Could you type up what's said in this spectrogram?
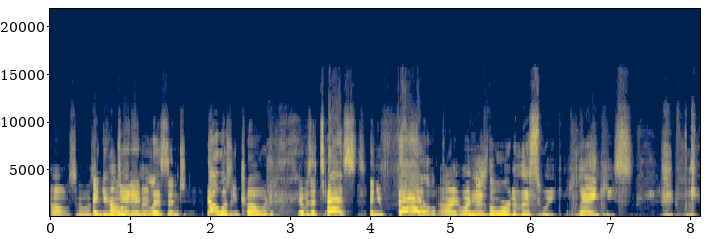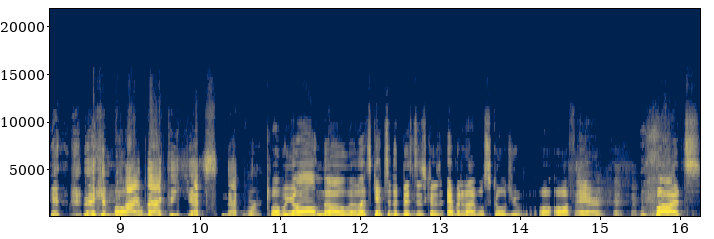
oh, so it was And you didn't thing. listen to No, it wasn't code. It was a test and you failed. All right. Well, here's the word of this week: oh. Yankees. they can buy Awful. back the Yes Network. Well, we all know. Let's get to the business because Eben and I will scold you off air. but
